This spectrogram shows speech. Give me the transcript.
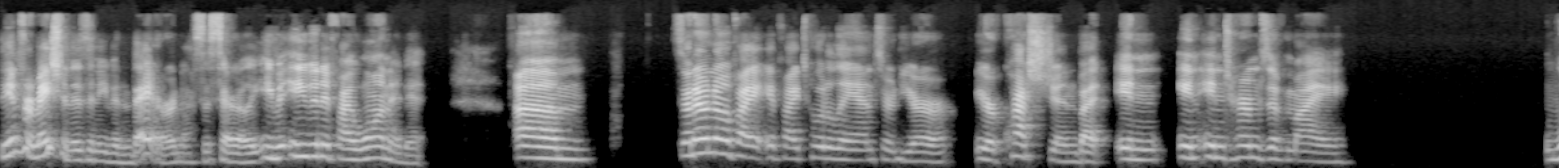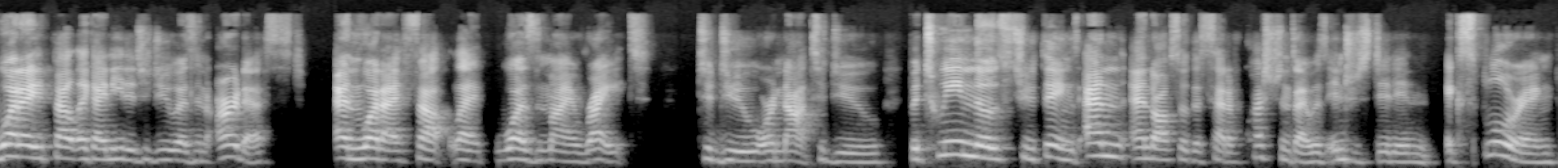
the information isn't even there necessarily, even even if I wanted it. Um, so I don't know if I if I totally answered your your question, but in in in terms of my what I felt like I needed to do as an artist and what I felt like was my right to do or not to do between those two things and and also the set of questions I was interested in exploring.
